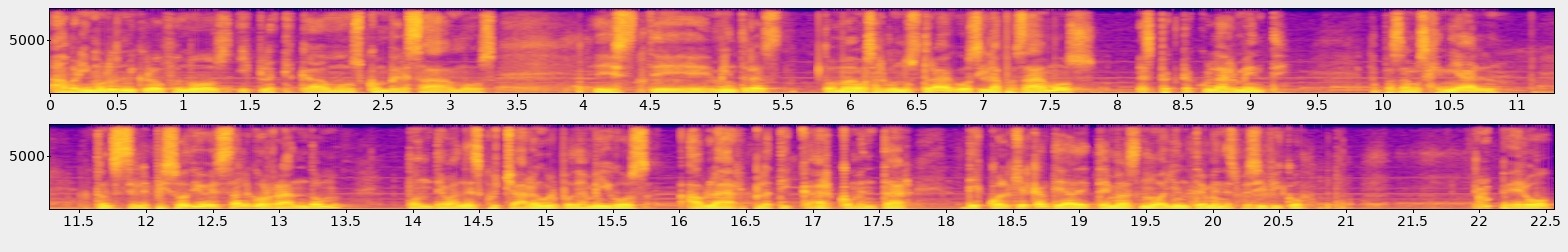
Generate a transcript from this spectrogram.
Abrimos los micrófonos y platicábamos, conversábamos, este, mientras tomábamos algunos tragos y la pasábamos espectacularmente. La pasamos genial. Entonces el episodio es algo random, donde van a escuchar a un grupo de amigos hablar, platicar, comentar de cualquier cantidad de temas, no hay un tema en específico, pero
